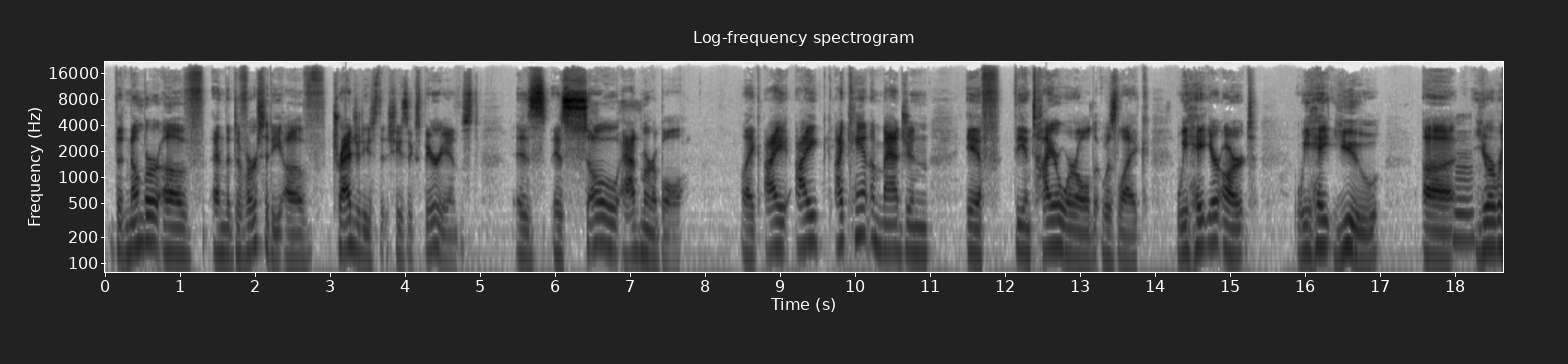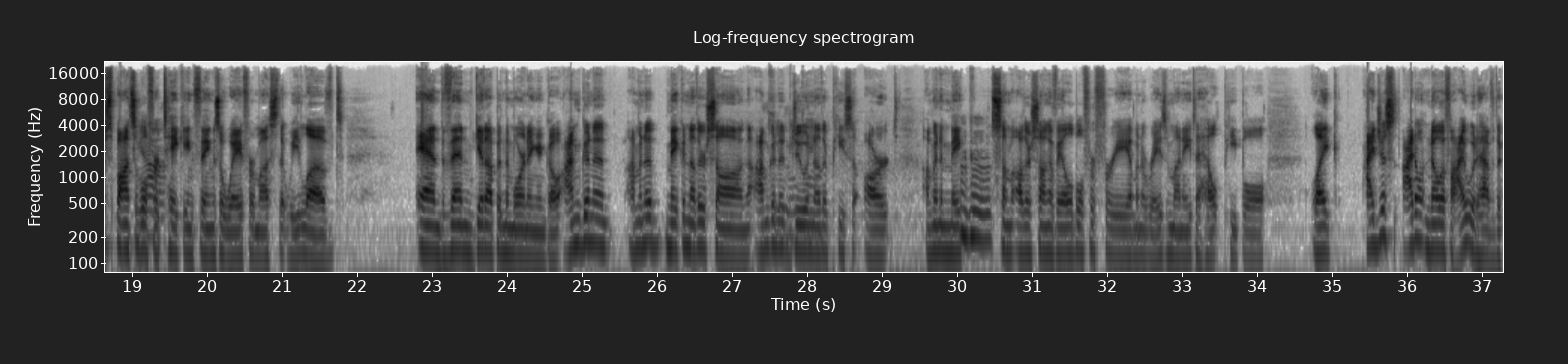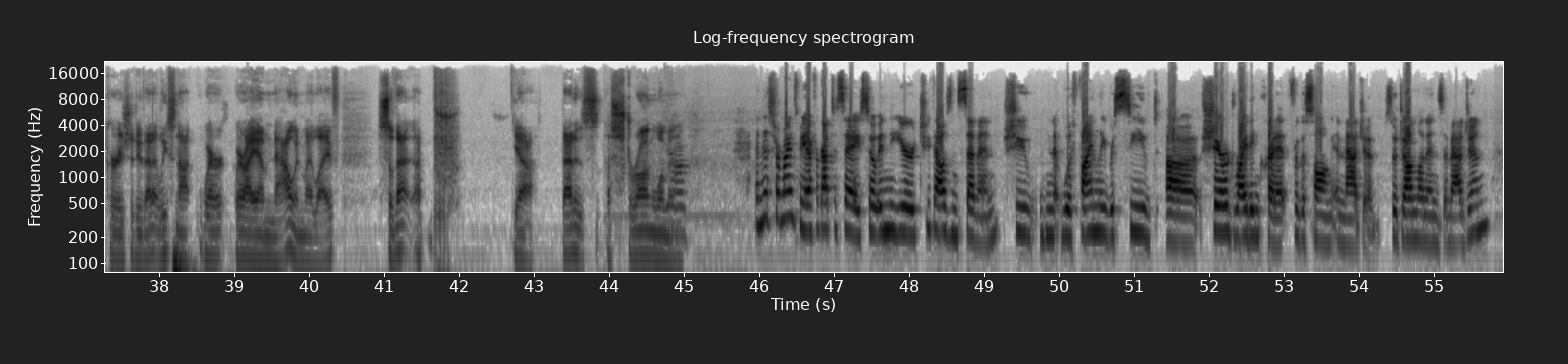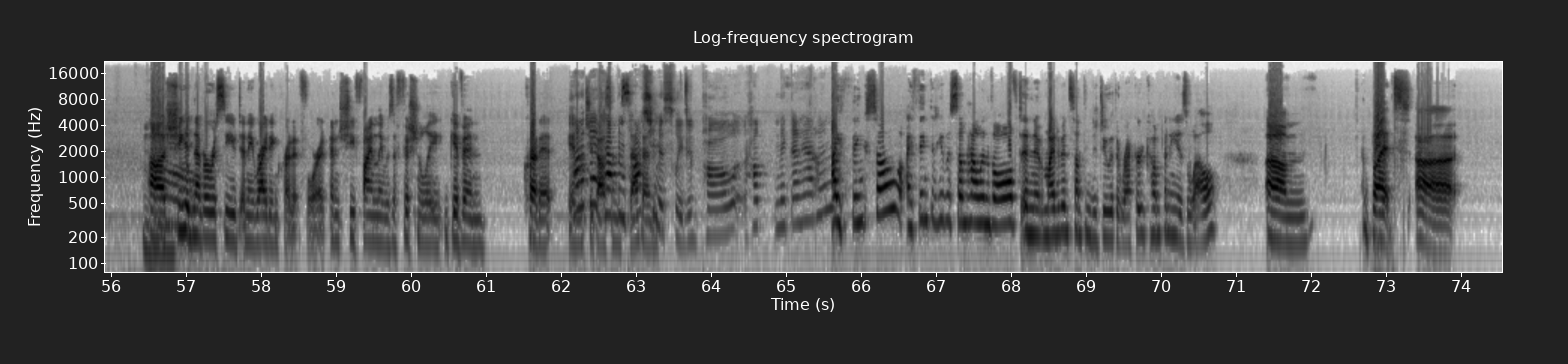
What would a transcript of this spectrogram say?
the number of and the diversity of tragedies that she's experienced is is so admirable. Like I I I can't imagine if the entire world was like we hate your art, we hate you, uh, you're responsible for taking things away from us that we loved. And then get up in the morning and go i'm gonna i'm gonna make another song. I'm gonna Keep do making. another piece of art. I'm gonna make some other song available for free. I'm gonna raise money to help people. Like i just i don't know if i would have the courage to do that at least not where where i am now in my life. So that uh, pff, yeah that is a strong woman. Yeah. And this reminds me, I forgot to say. So in the year 2007, she was finally received uh, shared writing credit for the song "Imagine." So John Lennon's "Imagine." Uh, she had never received any writing credit for it, and she finally was officially given credit in How did that happen posthumously? Did Paul help make that happen? I think so. I think that he was somehow involved, and it might have been something to do with a record company as well. Um, but uh,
